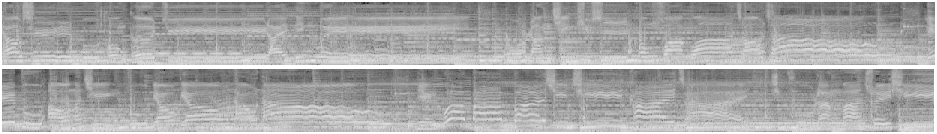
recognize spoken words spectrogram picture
调试不同格局来品味。莫让情绪失控，呱呱喳喳，也不傲慢轻浮，飘飘荡。飞行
